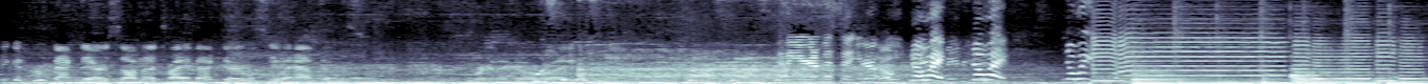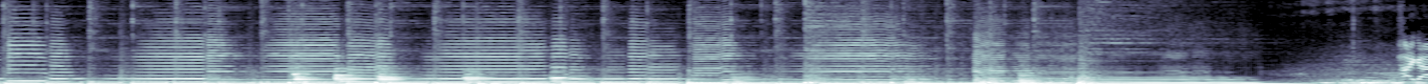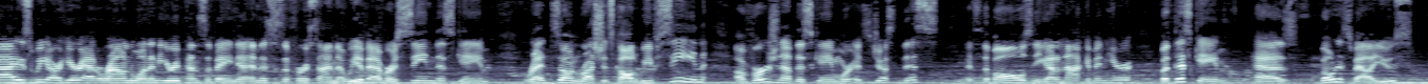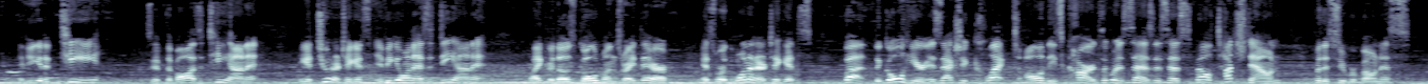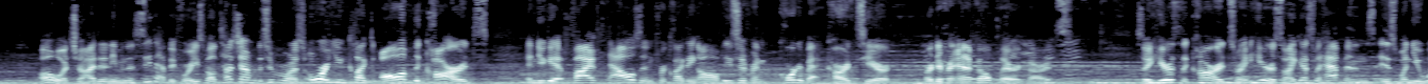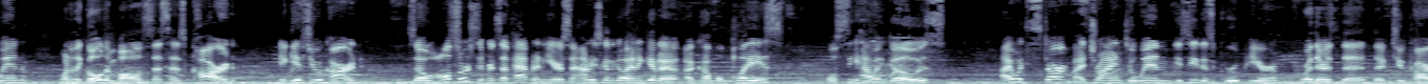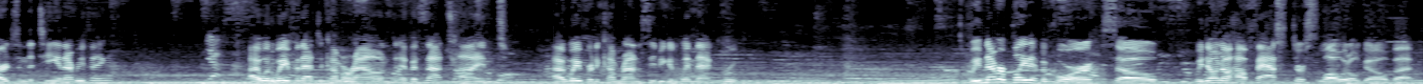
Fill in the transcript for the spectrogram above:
pretty good group back there, so I'm gonna try it back there. We'll see what happens. We're gonna go right. I think you're gonna miss it. You're gonna. Nope, no maybe- way! maybe- no maybe. way! We are here at Round One in Erie, Pennsylvania, and this is the first time that we have ever seen this game. Red Zone Rush is called. We've seen a version of this game where it's just this, it's the balls and you gotta knock them in here, but this game has bonus values. If you get a T, so if the ball has a T on it, you get 200 tickets. If you get one that has a D on it, like or those gold ones right there, it's worth 100 tickets. But the goal here is actually collect all of these cards. Look what it says. It says spell touchdown for the super bonus. Oh, which I didn't even see that before. You spell touchdown for the super bonus, or you can collect all of the cards and you get 5,000 for collecting all these different quarterback cards here, or different NFL player cards. So here's the cards right here. So I guess what happens is when you win one of the golden balls that says card, it gives you a card. So all sorts of different stuff happening here. So Auni's going to go ahead and give it a, a couple plays. We'll see how it goes. I would start by trying to win. You see this group here where there's the, the two cards and the T and everything? I would wait for that to come around. If it's not timed, I would wait for it to come around and see if you could win that group. We've never played it before, so we don't know how fast or slow it'll go, but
